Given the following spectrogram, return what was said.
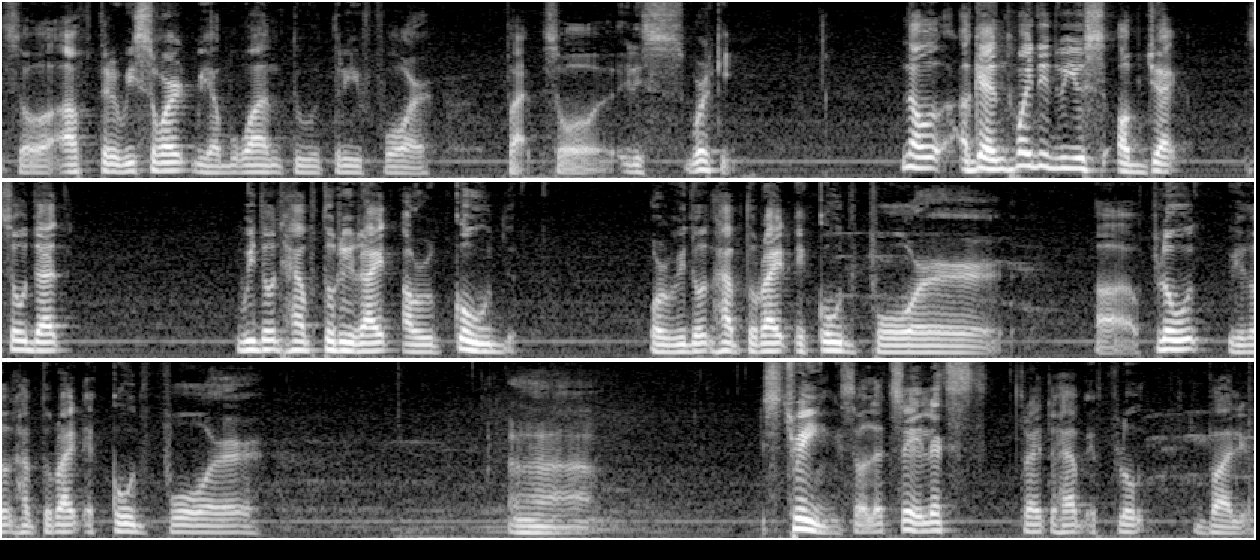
So after we sort, we have 1, 2, 3, 4, 5. So it is working. Now, again, why did we use object? so that we don't have to rewrite our code or we don't have to write a code for uh, float we don't have to write a code for uh, string so let's say let's try to have a float value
